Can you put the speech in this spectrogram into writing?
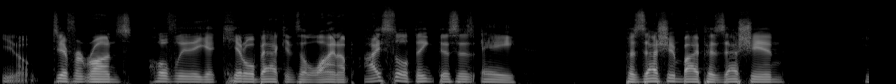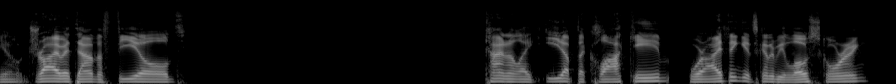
you know, different runs. Hopefully, they get Kittle back into the lineup. I still think this is a possession by possession, you know, drive it down the field, kind of like eat up the clock game where I think it's going to be low scoring.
